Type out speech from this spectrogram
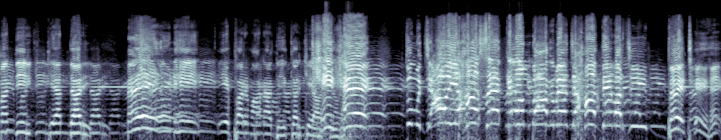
मंदिर के अंदर मैं उन्हें ये परमाना दे करके ठीक है। तुम जाओ यहाँ से कलम बाग में जहाँ देवर जी बैठे हैं।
